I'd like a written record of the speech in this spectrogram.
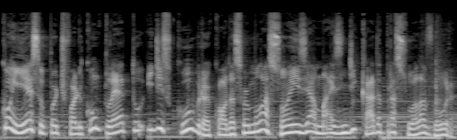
conheça o portfólio completo e descubra qual das formulações é a mais indicada para sua lavoura.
